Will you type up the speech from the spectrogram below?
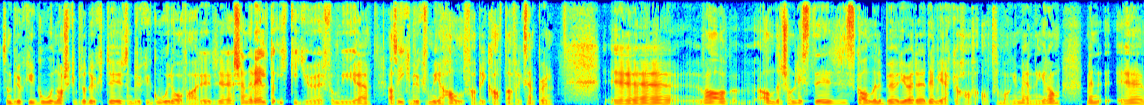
som bruker gode norske produkter, som bruker gode råvarer generelt, og ikke gjør for mye Altså ikke bruker for mye halvfabrikata, f.eks. Eh, hva andre journalister skal eller bør gjøre, det vil jeg ikke ha altfor mange meninger om. Men eh,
